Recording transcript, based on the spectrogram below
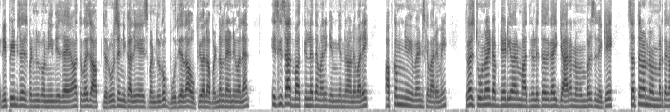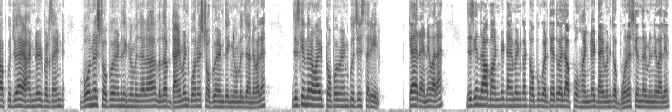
रिपीट जो है इस बंडल को नहीं दिया जाएगा तो वैसे आप ज़रूर से निकालिए इस बंडल को, बहुत ज़्यादा ओपी वाला बंडल रहने वाला है। इसके साथ बात कर लेते हैं हमारे गेम के अंदर आने वाले अपकमिंग न्यू इवेंट्स के बारे में। तो वैसे टू नाइट अपडेट के बारे में बात कर लेते हैं तो ग्यारह नवंबर से लेके सत्रह नवंबर तक आपको जो है hundred percent bonus top event देखने को मिल जाना है मतलब डायमंड बोनस टॉप इवेंट देखने को मिल जाने वाला है, जिसके अंदर हमारे टॉप इवेंट कुछ इस तरह क्या रहने वाला है। जिसके अंदर आप हंड्रेड डायमंड का टॉप करते हैं तो वैसे आपको हंड्रेड डायमंड जो बोनस के अंदर मिलने वाले हैं।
